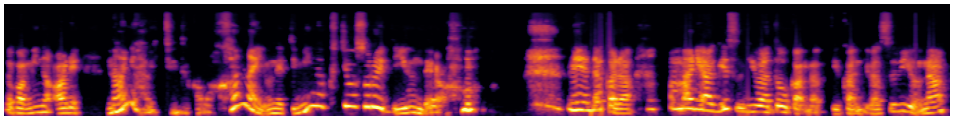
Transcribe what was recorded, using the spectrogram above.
だからみんなあれ、何入ってんだかわかんないよねってみんな口を揃えて言うんだよ。ねだから、あんまり上げすぎはどうかなっていう感じはするよな。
